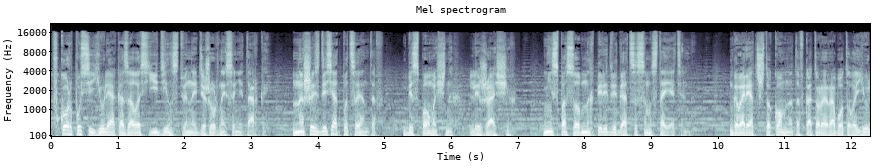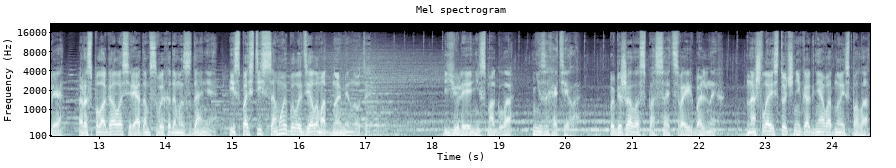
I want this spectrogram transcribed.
В корпусе Юлия оказалась единственной дежурной санитаркой. На 60 пациентов, беспомощных, лежащих, не способных передвигаться самостоятельно. Говорят, что комната, в которой работала Юлия, располагалась рядом с выходом из здания, и спастись самой было делом одной минуты. Юлия не смогла, не захотела. Побежала спасать своих больных. Нашла источник огня в одной из палат.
